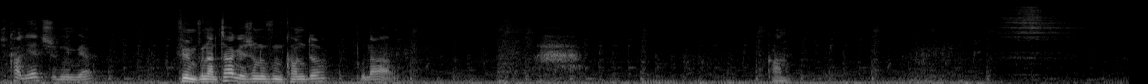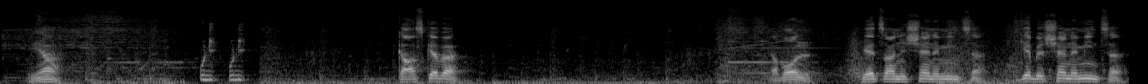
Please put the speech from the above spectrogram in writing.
Ich kann jetzt schon nicht mehr. 500 Tage schon auf dem Konto. Brutal. Komm. Ja. Udi, Udi. Gasgeber. Jawohl. Jetzt eine schöne Minze. Gebe schöne Minze.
